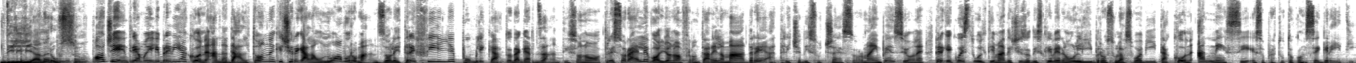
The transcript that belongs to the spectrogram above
di Liliana Russo. Oggi entriamo in libreria con Anna Dalton che ci regala un nuovo romanzo, Le tre figlie, pubblicato da Garzanti. Sono tre sorelle, vogliono affrontare la madre, attrice di successo ormai in pensione, perché quest'ultima ha deciso di scrivere un libro sulla sua vita con annessi e soprattutto con segreti.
